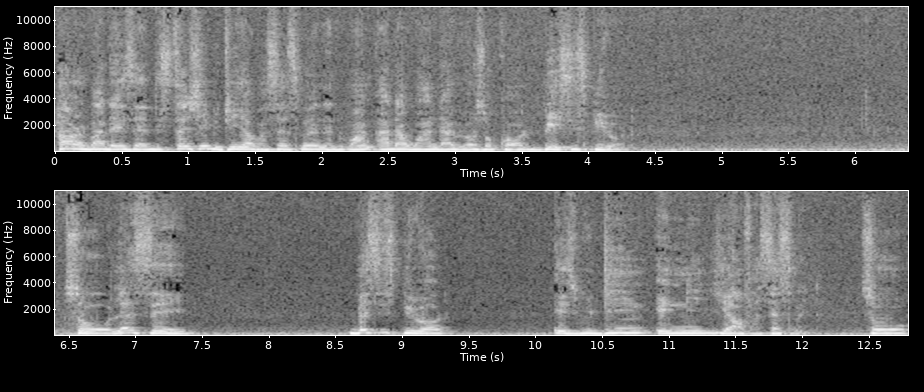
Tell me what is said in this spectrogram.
However, there is a distinction between year of assessment and one other one that we also call basis period. So let's say basis period is within any year of assessment. So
